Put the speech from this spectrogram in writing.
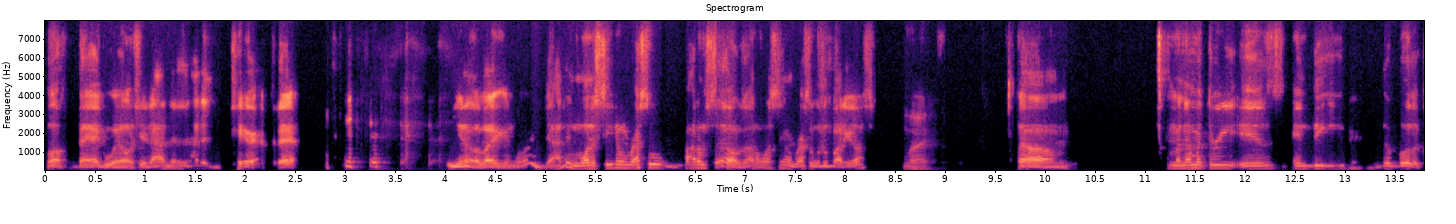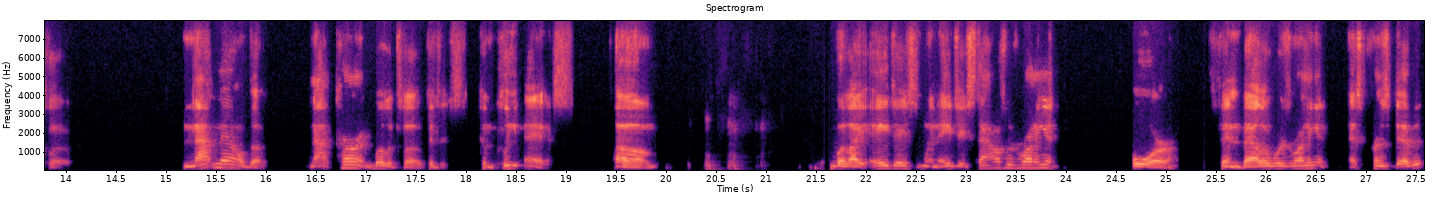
Buff Bagwell and shit. I didn't, I didn't care after that. you know, like I didn't want to see them wrestle by themselves. I don't want to see them wrestle with nobody else. Right. Um, my number three is indeed the Bullet Club. Not now though, not current Bullet Club because it's complete ass. Um, But like AJ, when AJ Styles was running it, or Finn Balor was running it as Prince Devitt,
